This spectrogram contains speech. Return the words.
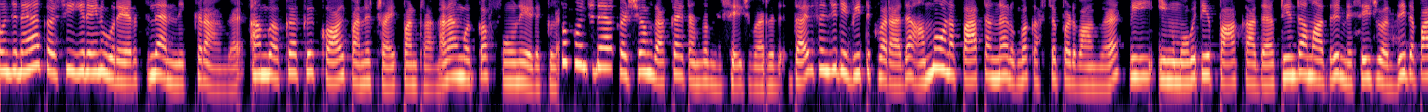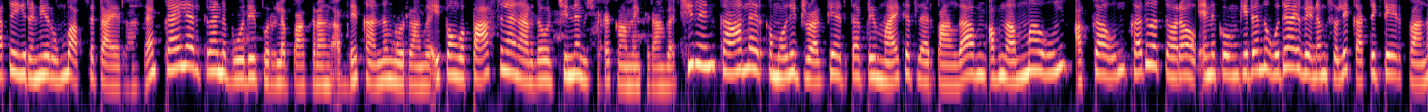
கொஞ்ச நேரம் கழிச்சு ஹீரோயின் ஒரு இடத்துல நிற்கிறாங்க அவங்க அக்காவுக்கு கால் பண்ண ட்ரை பண்ணுறாங்க ஆனால் அவங்க அக்கா ஃபோனே எடுக்கல. இப்போ கொஞ்ச நேரம் கழிச்சு அவங்க அக்கா கிட்ட மெசேஜ் வருது. தயவு செஞ்சு நீ வீட்டுக்கு வராத. அம்மா உன்னை பார்த்தாங்கன்னா ரொம்ப கஷ்டப்படுவாங்க. நீ எங்க முகத்தையே பார்க்காத. அப்படின்ற மாதிரி மெசேஜ் வருது. இதை பார்த்த ஹீரோனி ரொம்ப அப்செட் ஆயிடுறாங்க. கையில இருக்கிற அந்த போதைப் பொருளை பாக்குறாங்க அப்படியே கண்ணை மூடுறாங்க. இப்போ அவங்க பாஸ்ட்ல நடந்த ஒரு சின்ன விஷயத்த காமிக்கிறாங்க. ஹீரோயின் கார்ல இருக்கும் போது ட்ரக் எடுத்து அப்படியே மயக்கத்துல இருப்பாங்க. அவங்க அவங்க அம்மாவும் அக்காவும் கதவை தோற எனக்கு உங்ககிட்ட இருந்து உதவி வேணும்னு சொல்லி கத்துக்கிட்டே இருப்பாங்க.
